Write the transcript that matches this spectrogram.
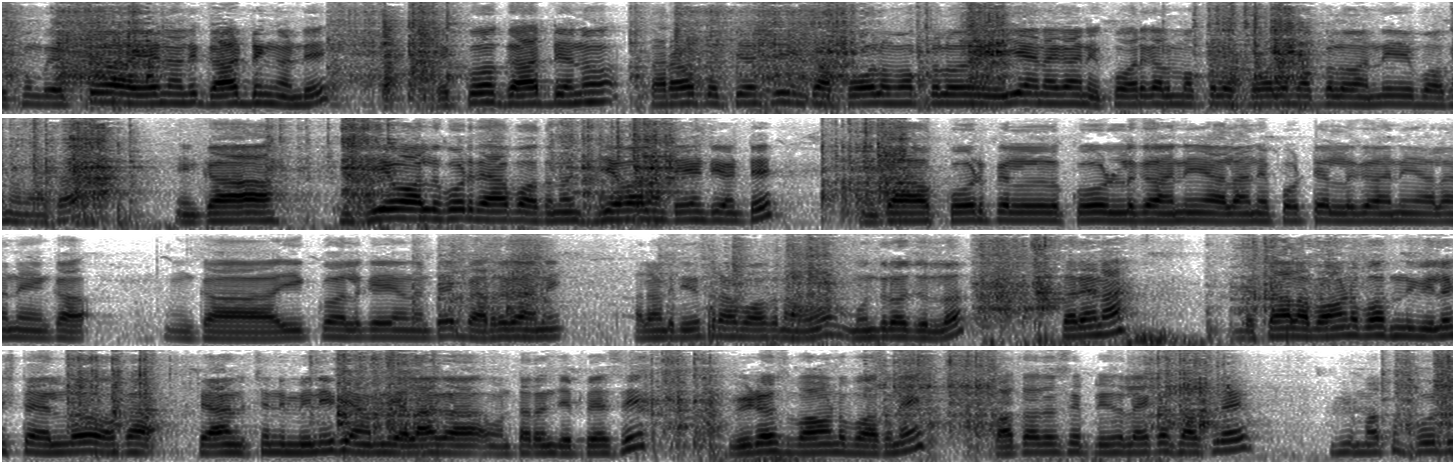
ఎక్కువ ఎక్కువ ఏంటంటే గార్డెనింగ్ అండి. ఎక్కువ గార్డెన్ తర్వాత వచ్చేసి ఇంకా పూల మొక్కలు ఏవైనా కానీ కూరగాయల మొక్కలు పూల మొక్కలు అన్నీ వేయబోతున్నాం అన్నమాట. ఇంకా జీవాలు కూడా తేబోతున్నాం. జీవాలు అంటే ఏంటి అంటే ఇంకా కోడి పిల్లలు కోళ్ళు కానీ అలానే పొట్టెళ్ళు కానీ అలానే ఇంకా ఇంకా ఈక్వల్గా ఏంటంటే బెర్ర కానీ అలాంటివి తీసుకురాబోతున్నాము ముందు రోజుల్లో. సరేనా? చాలా బాగుండబోతుంది విలేజ్ స్టైల్లో ఒక ఫ్యామిలీ చిన్న మినీ ఫ్యామిలీ ఎలాగా ఉంటారని చెప్పేసి వీడియోస్ బాగుండబోతున్నాయి. కొత్త చూస్తే ప్లీజ్ లైక్ అండ్ సబ్స్క్రైబ్ ఇవి మొత్తం పూర్తి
